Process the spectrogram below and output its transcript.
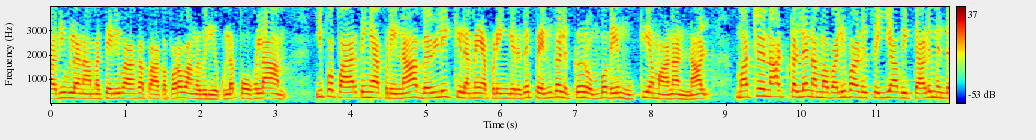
பதிவுல நாம தெளிவாக பார்க்க போறோம். வாங்க வீடியோக்குள்ள போகலாம். இப்போ பார்த்தீங்க அப்படின்னா வெள்ளிக்கிழமை அப்படிங்கிறது பெண்களுக்கு ரொம்பவே முக்கியமான நாள். மற்ற நாட்களில் நம்ம வழிபாடு செய்யாவிட்டாலும் இந்த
